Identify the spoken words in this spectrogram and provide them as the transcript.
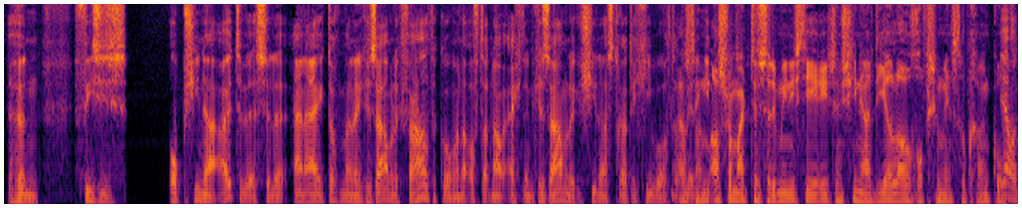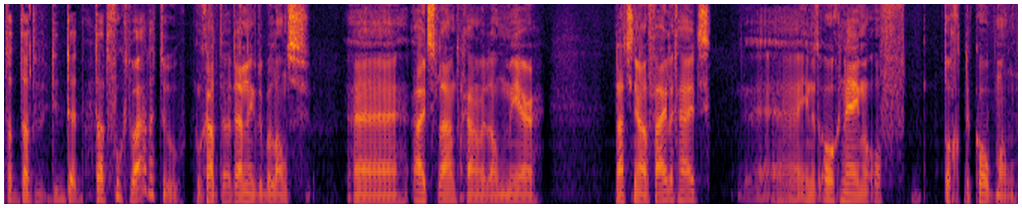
hun visies op China uit te wisselen en eigenlijk toch met een gezamenlijk verhaal te komen. Of dat nou echt een gezamenlijke China-strategie wordt. Als, dan, als er maar tussen de ministeries een China-dialoog op zijn minst op gang komt. Ja, want dat, dat, dat, dat voegt waarde toe. Hoe gaat uiteindelijk de balans uh, uitslaan? Gaan we dan meer nationale veiligheid uh, in het oog nemen of toch de koopman?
